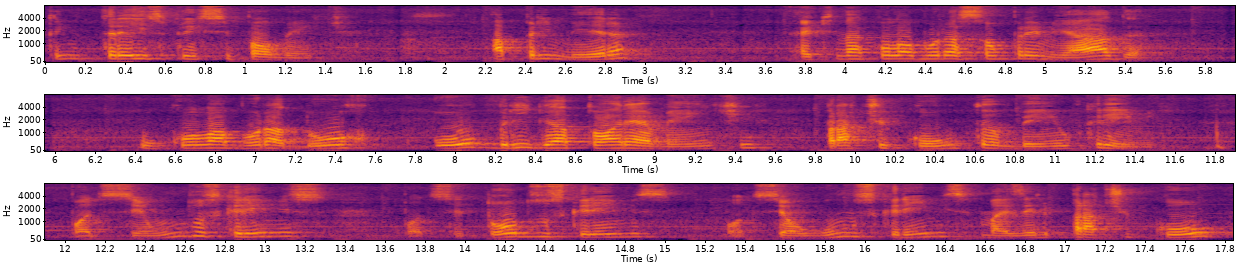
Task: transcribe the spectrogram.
Tem três principalmente. A primeira é que na colaboração premiada, o colaborador obrigatoriamente praticou também o crime. Pode ser um dos crimes, pode ser todos os crimes, pode ser alguns crimes, mas ele praticou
